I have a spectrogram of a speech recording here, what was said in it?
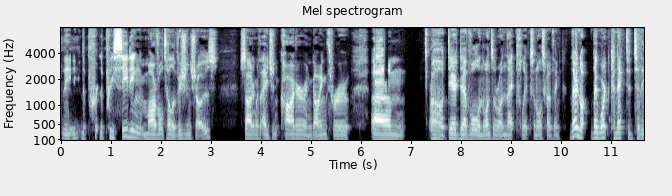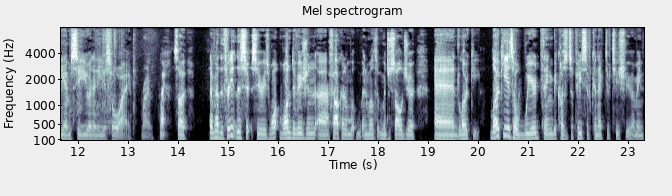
The the, pre- the preceding Marvel television shows, starting with Agent Carter and going through um, oh Daredevil and the ones that are on Netflix and all this kind of thing, they're not they weren't connected to the MCU in any useful way, right? Right. So they've had the three this series: WandaVision uh, Falcon and Winter Soldier, and Loki. Loki is a weird thing because it's a piece of connective tissue. I mean,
